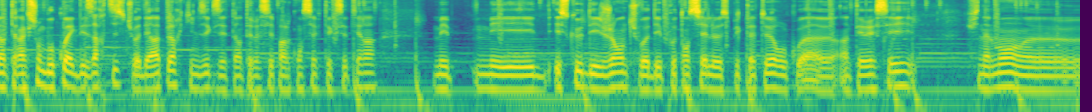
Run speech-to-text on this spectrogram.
l'interaction beaucoup avec des artistes, tu vois, des rappeurs qui me disaient qu'ils étaient intéressés par le concept, etc. Mais, mais est-ce que des gens, tu vois, des potentiels spectateurs ou quoi, euh, intéressés, finalement, euh,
